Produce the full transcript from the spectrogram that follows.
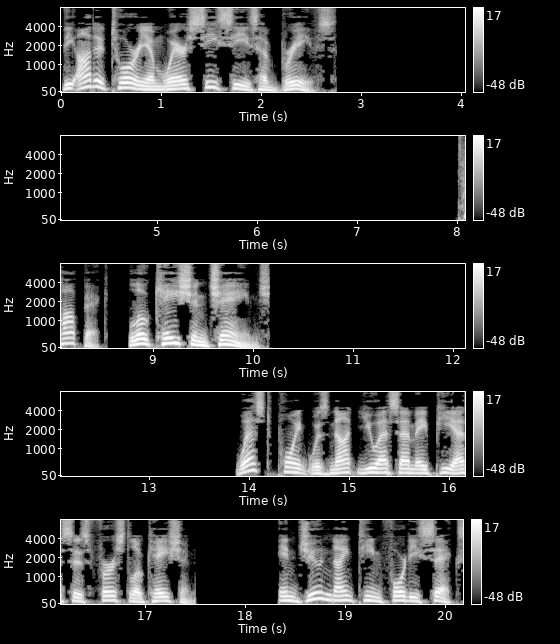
the auditorium where CCs have briefs. Topic: Location change West Point was not USMAPS's first location. In June 1946,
